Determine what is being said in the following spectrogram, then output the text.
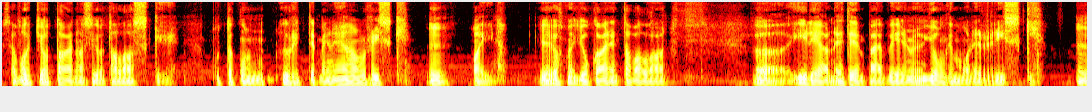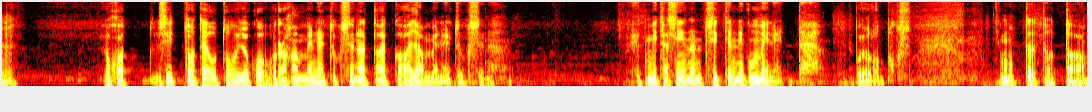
sä voit jotain asioita laskea, mutta kun yrittäminen on riski mm. aina. Ja jokainen tavallaan ö, idean eteenpäin vieminen on jonkinmoinen riski, mm. joka sitten toteutuu joko rahan menetyksenä tai ajan menetyksenä. Että mitä siinä nyt sitten niin kuin menettää lopuksi. Mutta tota,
